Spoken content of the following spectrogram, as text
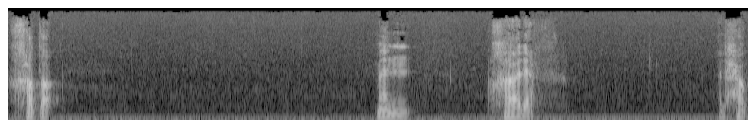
خطأ من خالف الحق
